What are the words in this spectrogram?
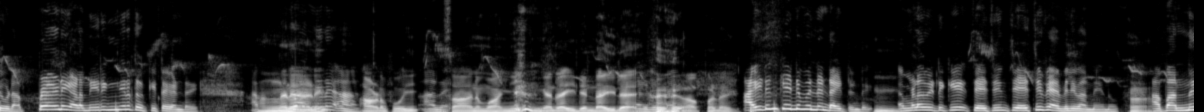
ചൂട്. അപ്പോഴാണ് ഇളനീര് ഇങ്ങനെ തൂക്കിയിട്ട് കണ്ടത്. അങ്ങനെയാണ് അവിടെ പോയി സാധനം വാങ്ങി. ഇങ്ങനെ ഒരു ഐഡിയ ഉണ്ടായില്ലേ? അപ്പൊ ഉണ്ടായി. ഐഡൻ എനിക്ക് അതിന്റെ മുന്നേ ഉണ്ടായിട്ടുണ്ട്. നമ്മളെ വീട്ടിക്ക് ചേച്ചിയും ചേച്ചിയും ഫാമിലി വന്നിരുന്നു അപ്പൊ അന്ന്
